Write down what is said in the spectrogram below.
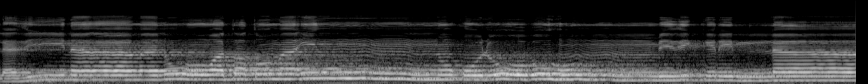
الذين آمنوا وتطمئن قلوبهم بذكر الله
